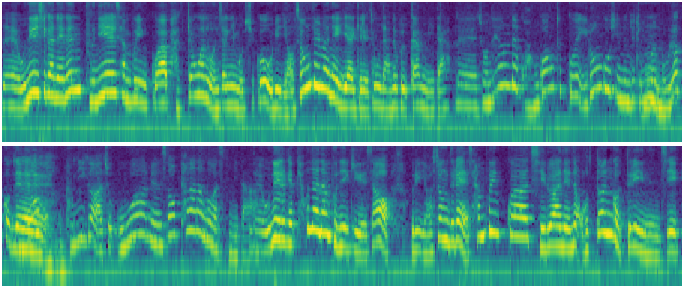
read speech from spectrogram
네, 오늘 이 시간에는 분이엘 산부인과 박경원 원장님 모시고 우리 여성들만의 이야기를 좀 나눠볼까 합니다. 네, 전 해운대 관광특구에 이런 곳이 있는지 정말 음. 몰랐거든요. 네. 분위기가 아주 우아하면서 편안한 것 같습니다. 네, 오늘 이렇게 편안한 분위기에서 우리 여성들의 산부인과 질환에는 어떤 것들이 있는지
